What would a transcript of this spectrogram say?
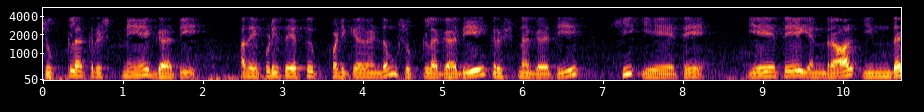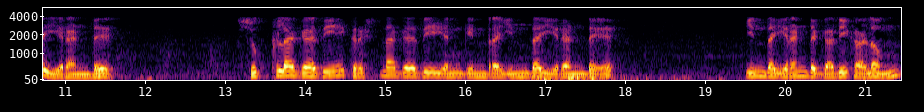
சுக்ல கிருஷ்ணே கதி. அதை எப்படி சேர்த்து படிக்க வேண்டும்? சுக்லகதி கிருஷ்ணகதி ஹி ஏதே. ஏதே என்றால் இந்த இரண்டு. சுக்லகதி கிருஷ்ணகதி என்கின்ற இந்த இரண்டு இந்த இரண்டு கதிகளும்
